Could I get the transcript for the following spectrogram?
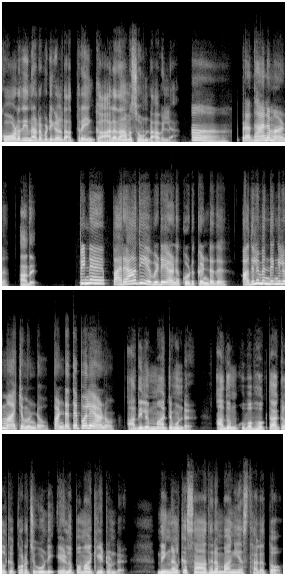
കോടതി നടപടികളുടെ അത്രയും കാലതാമസം ഉണ്ടാവില്ല. ആ പ്രധാനമാണ്. അതെ. പിന്നെ പരാതി എവിടെയാണ് കൊടുക്കേണ്ടത്? അതിലും എന്തെങ്കിലും മാറ്റമുണ്ടോ? പണ്ടത്തെ പോലെയാണോ? അതിലും മാറ്റമുണ്ട്. അതും ഉപഭോക്താക്കൾക്ക് കുറച്ചുകൂടി എളുപ്പമാക്കിയിട്ടുണ്ട്. നിങ്ങൾക്ക് സാധനം വാങ്ങിയ സ്ഥലത്തോ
